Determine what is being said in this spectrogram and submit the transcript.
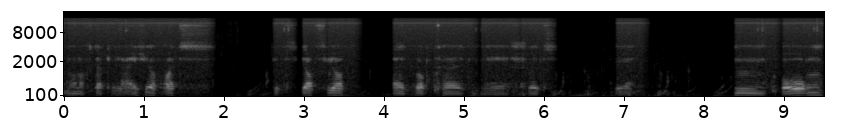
immer noch der gleiche Rotz. Gibt's hierfür Haltbarkeit? Nee, Schutz. Für hm, Bogen.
